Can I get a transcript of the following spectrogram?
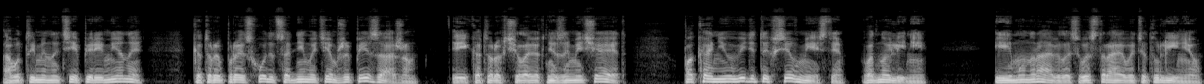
а вот именно те перемены, которые происходят с одним и тем же пейзажем, и которых человек не замечает, пока не увидит их все вместе, в одной линии. И ему нравилось выстраивать эту линию,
